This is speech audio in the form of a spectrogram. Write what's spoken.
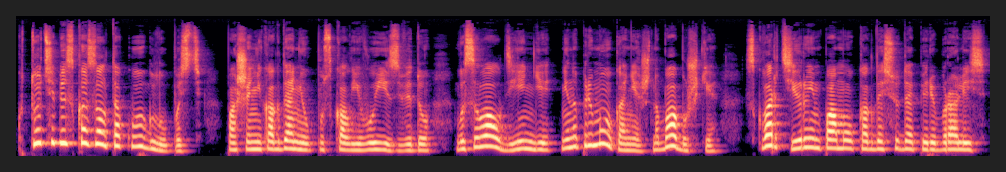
«Кто тебе сказал такую глупость?» Паша никогда не упускал его из виду, высылал деньги, не напрямую, конечно, бабушке. С квартиры им помог, когда сюда перебрались.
